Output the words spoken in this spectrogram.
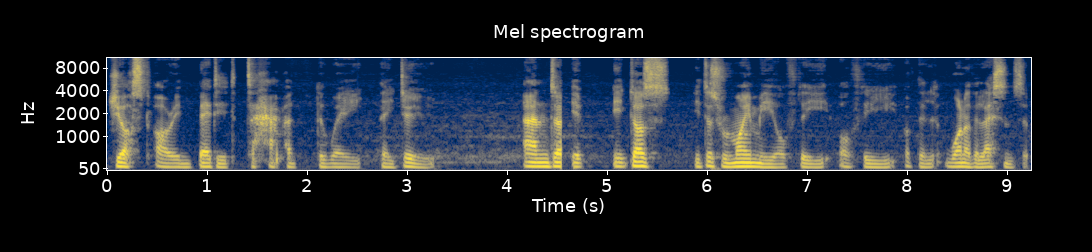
just are embedded to happen the way they do, and uh, it it does it does remind me of the of the of the one of the lessons that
